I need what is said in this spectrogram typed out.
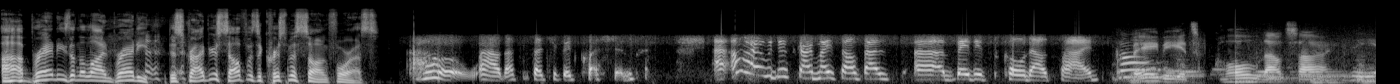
Uh, Brandy's on the line. Brandy, describe yourself as a Christmas song for us. Oh, wow, that's such a good question. Uh, oh, I would describe myself as uh, baby, it's cold outside. Baby, it's cold outside. The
